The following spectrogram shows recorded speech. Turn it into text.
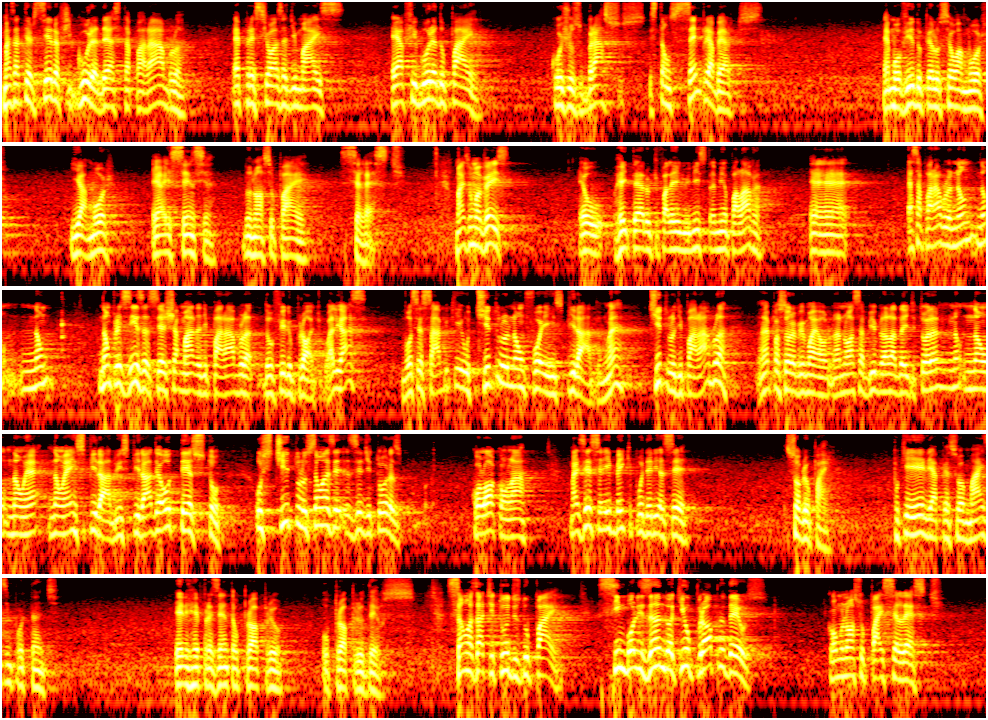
Mas a terceira figura desta parábola é preciosa demais. É a figura do pai, cujos braços estão sempre abertos. É movido pelo seu amor e amor é a essência do nosso Pai celeste. Mais uma vez, eu reitero o que falei no início da minha palavra, é, essa parábola não, não, não, não precisa ser chamada de parábola do filho pródigo. Aliás, você sabe que o título não foi inspirado, não é? Título de parábola, não é, pastor Abimael? Na nossa Bíblia lá da editora não, não, não, é, não é inspirado, inspirado é o texto. Os títulos são as editoras, colocam lá, mas esse aí bem que poderia ser sobre o Pai, porque ele é a pessoa mais importante. Ele representa o próprio o próprio Deus. São as atitudes do Pai, simbolizando aqui o próprio Deus, como nosso Pai celeste,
